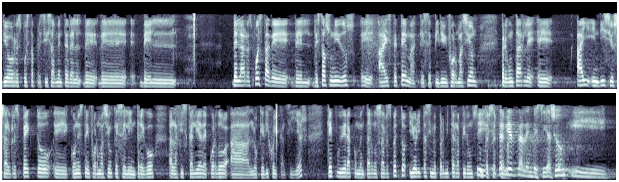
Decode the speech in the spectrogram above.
dio respuesta precisamente del, de, de, la respuesta de, Estados Unidos eh, a este tema que se pidió información. Preguntarle, eh, ¿hay indicios al respecto con esta información que se le entregó a la Fiscalía de acuerdo a lo que dijo el canciller? ¿Qué pudiera comentarnos al respecto? Y ahorita, si me permite rápido, un, sí, tercer está tema. abierta la investigación y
